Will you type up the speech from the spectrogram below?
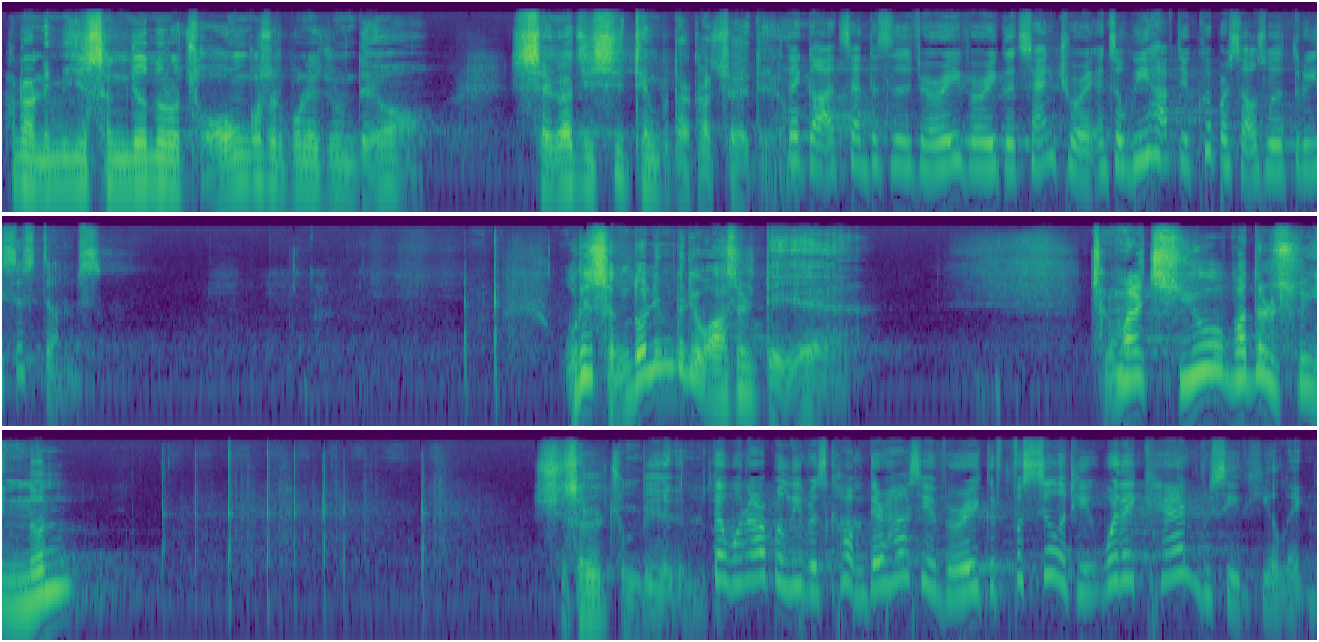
하나님이 이 성전으로 좋은 곳을 보내주는데요. 세 가지 시스템부터 다 갖춰야 돼요. That God sent us a very, very good sanctuary, and so we have to equip ourselves with three systems. 우리 성도님들이 왔을 때에 정말 치유받을 수 있는 시설을 준비해야 됩니다. That when our believers come, there has to be a very good facility where they can receive healing.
